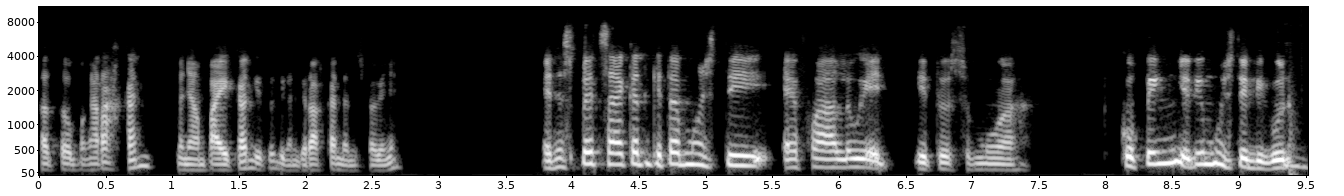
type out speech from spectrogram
atau mengarahkan, menyampaikan gitu dengan gerakan dan sebagainya, in a split second kita mesti evaluate itu semua. Kuping jadi mesti digunakan.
